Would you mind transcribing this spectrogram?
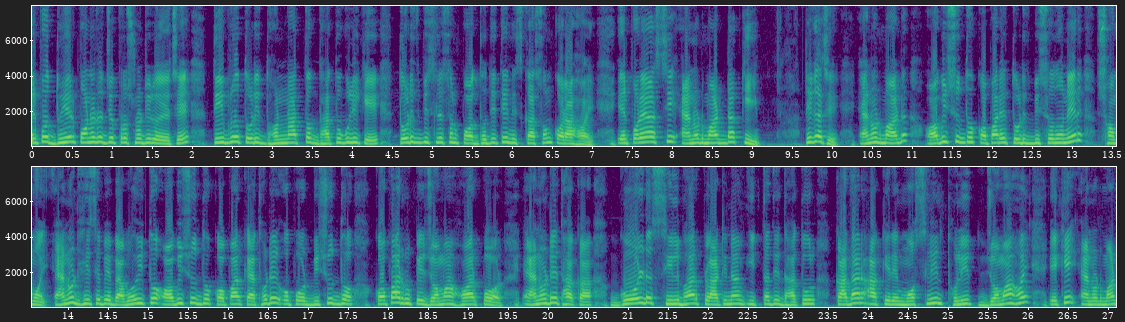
এরপর দুইয়ের পনেরো যে প্রশ্নটি রয়েছে, তীব্র তড়িৎ ধনাত্মক ধাতুগুলিকে তড়িৎ বিশ্লেষণ পদ্ধতিতে নিষ্কাশন করা হয়। এরপরে আসছি অ্যানোড মাড্ডা কী? ঠিক আছে? অ্যানোড মাড অবিশুদ্ধ কপারের তড়িৎ বিশোধনের সময় অ্যানোড হিসেবে ব্যবহৃত অবিশুদ্ধ কপার ক্যাথোডের ওপর বিশুদ্ধ কপার রূপে জমা হওয়ার পর অ্যানোডে থাকা গোল্ড সিলভার প্লাটিনাম ইত্যাদি ধাতুর কাদার আকারে মসলিন থলিত জমা হয়, একে অ্যানোড মাড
